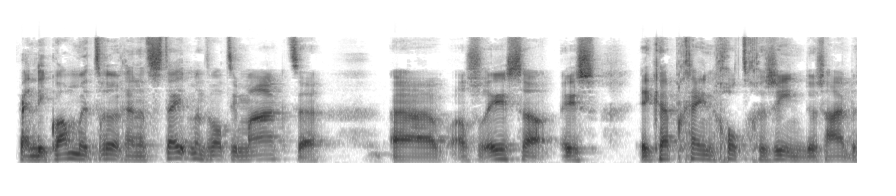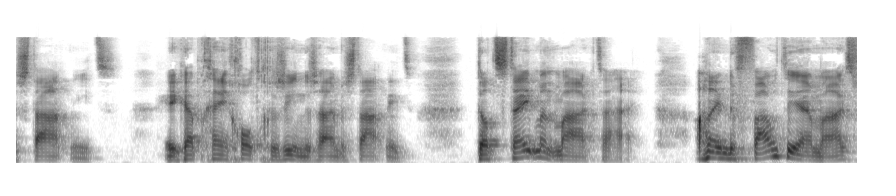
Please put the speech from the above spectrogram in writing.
En die kwam weer terug. En het statement wat hij maakte uh, als eerste is: Ik heb geen God gezien, dus hij bestaat niet. Ik heb geen God gezien, dus hij bestaat niet. Dat statement maakte hij. Alleen de fout die hij maakt,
